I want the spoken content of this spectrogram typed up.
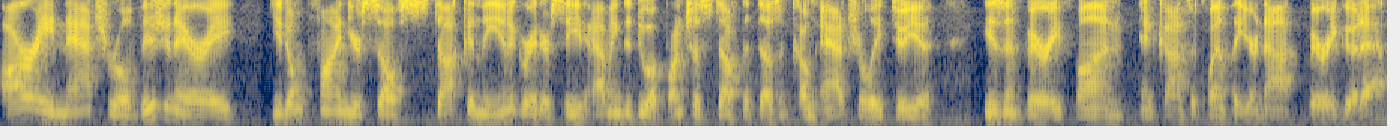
are a natural visionary, you don't find yourself stuck in the integrator seat having to do a bunch of stuff that doesn't come naturally to you isn't very fun and consequently you're not very good at.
